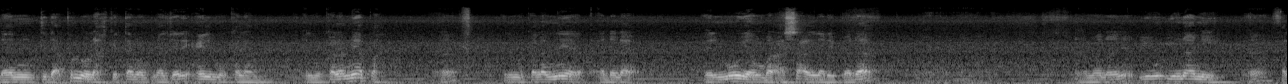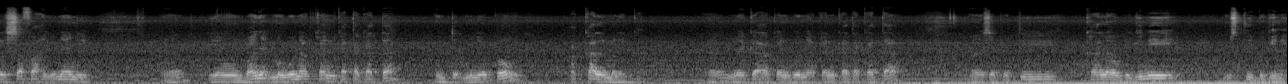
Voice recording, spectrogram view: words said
dan tidak perlulah kita mempelajari ilmu kalam ilmu kalam ni apa ha? ilmu kalam ni adalah ilmu yang berasal daripada uh, namanya Yunani ha? falsafah Yunani ha? yang banyak menggunakan kata-kata untuk menyokong akal mereka ha, mereka akan gunakan kata-kata ha, seperti kalau begini mesti begini.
